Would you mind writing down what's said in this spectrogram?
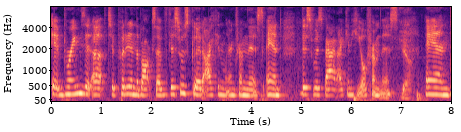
it brings it up to put it in the box of this was good, I can learn from this, and this was bad, I can heal from this. Yeah. And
